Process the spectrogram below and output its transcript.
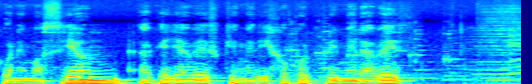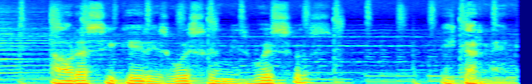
con emoción aquella vez que me dijo por primera vez, ahora sí que eres hueso de mis huesos y carne de.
